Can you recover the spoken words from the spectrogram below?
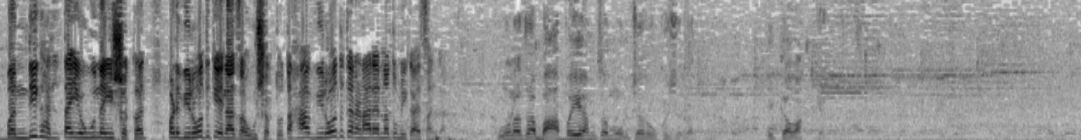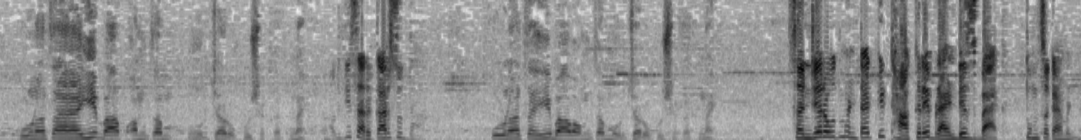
बंदी घालता येऊ नाही शकत पण विरोध केला जाऊ शकतो. तर हा विरोध करणाऱ्यांना तुम्ही काय सांगाल? कोणाचा बापही आमचा मोर्चा रोखू शकत एका वाक्यात. कोणाचाही बाप आमचा मोर्चा रोखू शकत नाही. अगदी सरकार सुद्धा. कोणाचाही बाप आमचा मोर्चा रोखू शकत नाही. संजय राऊत म्हणतात की ठाकरे ब्रँड इज बॅक तुमचं काय म्हणणं?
